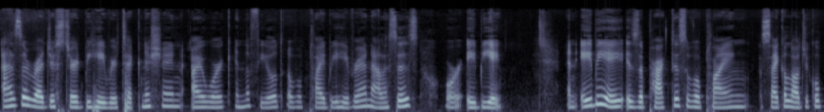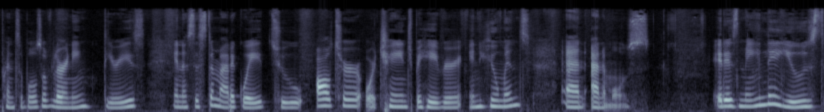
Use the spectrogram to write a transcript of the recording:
As a registered behavior technician, I work in the field of applied behavior analysis or ABA. An ABA is the practice of applying psychological principles of learning theories in a systematic way to alter or change behavior in humans and animals. It is mainly used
